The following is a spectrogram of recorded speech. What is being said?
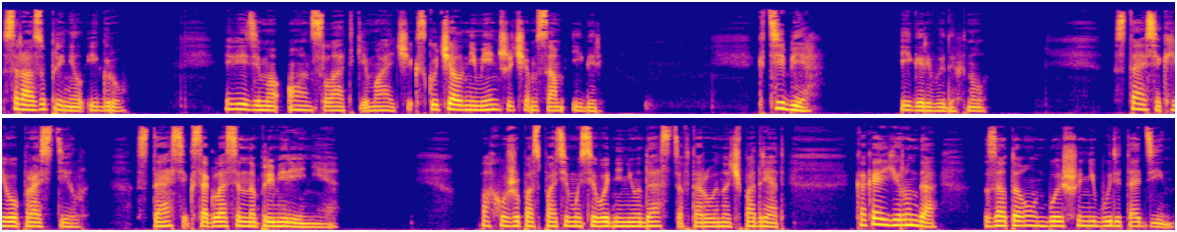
сразу принял игру. Видимо, он, сладкий мальчик, скучал не меньше, чем сам Игорь. «К тебе!» — Игорь выдохнул. Стасик его простил. Стасик согласен на примирение. Похоже, поспать ему сегодня не удастся вторую ночь подряд. Какая ерунда, зато он больше не будет один.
